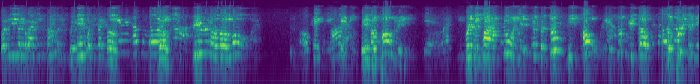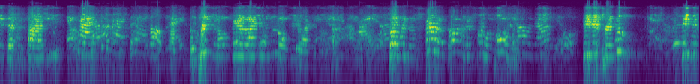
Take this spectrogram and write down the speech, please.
What did? Go back to the company. Begin what did he say? Go. Spirit of the Lord The Spirit of the Lord Okay, on is me. upon me, Yeah, right. which is why I'm doing this. If the truth be told, if the truth be told, the preacher gets just as tired as you. All right, all right. Go, okay. The preacher don't feel like it, you don't feel like it. But when the Spirit of God is from upon him, Come on now. he gets renewed. He gets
